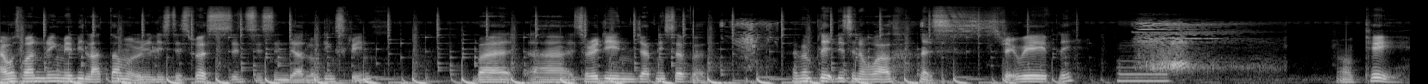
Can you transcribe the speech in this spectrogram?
I was wondering maybe Latam would release this first since it's in their loading screen. But uh, it's already in Japanese server. Haven't played this in a while. Let's straight away play. Okay.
